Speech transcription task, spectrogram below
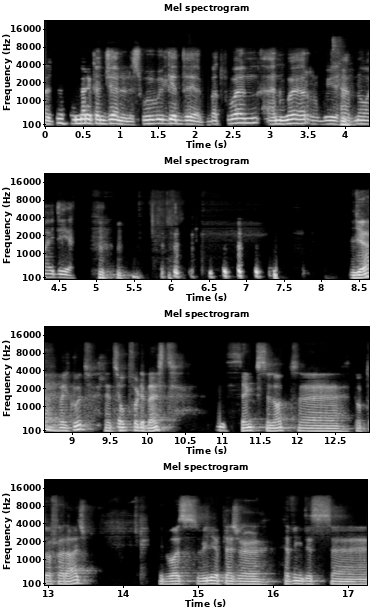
as just American journalists, we will get there. But when and where, we have no idea. yeah, well, good. Let's hope for the best. Thanks a lot, uh, Dr. Faraj. It was really a pleasure having this uh,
